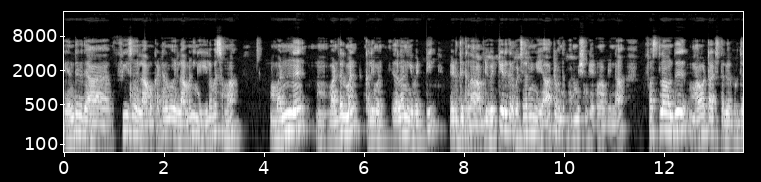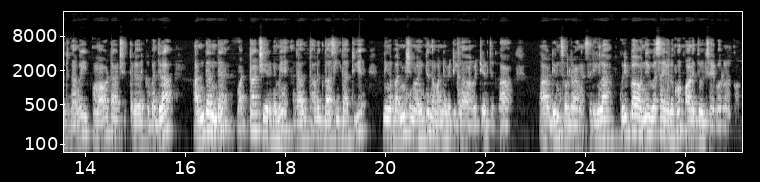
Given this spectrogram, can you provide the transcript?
எந்தவித ஃபீஸும் இல்லாமல் கட்டணமும் இல்லாமல் நீங்கள் இலவசமாக மண் வண்டல் மண் களிமண் இதெல்லாம் நீங்கள் வெட்டி எடுத்துக்கலாம். அப்படி வெட்டி எடுக்கிற பட்சத்தில் நீங்கள் யார்கிட்ட வந்து பர்மிஷன் கேட்கணும் அப்படின்னா ஃபர்ஸ்ட்லாம் வந்து மாவட்ட ஆட்சித்தலைவர் கொடுத்துட்டு இருந்தாங்க. இப்போ மாவட்ட ஆட்சித்தலைவருக்கு பதிலாக அந்தந்த வட்டாட்சியரிடமே அதாவது தாலுக் தாசில்தார்ட்டியே நீங்கள் பர்மிஷன் வாங்கிட்டு இந்த மண்ணை வெட்டிக்கலாம் வெட்டி எடுத்துக்கலாம் அப்படின்னு சொல்கிறாங்க சரிங்களா? குறிப்பாக வந்து விவசாயிகளுக்கும் பானை தொழில் செய்பவர்களுக்கும்.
